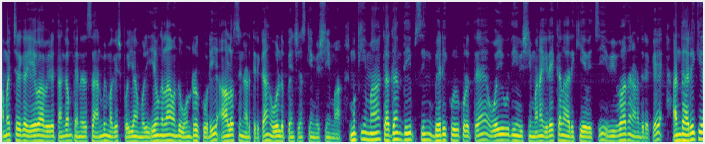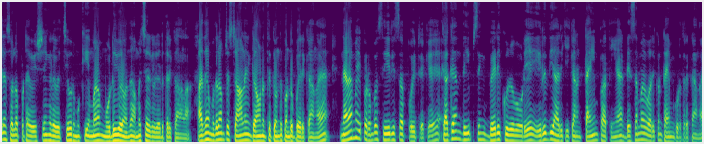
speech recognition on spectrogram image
அமைச்சர்கள் ஏவாவேலு தங்கம் தென்னரசு அன்பில் மகேஷ் பொய்யாமொழி இவங்கெல்லாம் வந்து ஒன்று கூடி ஆலோசனை நடத்தியிருக்காங்க ஓல்டு பென்ஷன் ஸ்கீம் விஷயமா. முக்கியமாக ககன்தீப் சிங் பேடி குழு கொடுத்த ஓய்வூதியம் விஷயமான இடைக்கால அறிக்கையை வச்சு விவாதம் நடந்திருக்கு. அந்த அறிக்கையில் சொல்லப்பட்ட விஷயங்களை வச்சு ஒரு முக்கியமான முடிவை வந்து அமைச்சர்கள் எடுத்திருக்காங்களாம். அதை முதலமைச்சர் ஸ்டாலின் கவனத்துக்கு வந்து கொண்டு போயிருக்காங்க. நிலைமை இப்போ ரொம்ப சீரியஸாக போயிட்டுருக்கு. ககன்தீப் சிங் பேடி குழுவோடைய இறுதி அறிக்கைக்கான டைம் பார்த்தீங்கன்னா டிசம்பர் வரைக்கும் டைம் கொடுத்துருக்காங்க.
